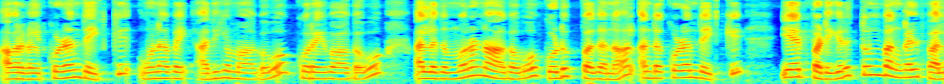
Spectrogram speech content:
அவர்கள் குழந்தைக்கு உணவை அதிகமாகவோ குறைவாகவோ அல்லது முரணாகவோ கொடுப்பதனால் அந்த குழந்தைக்கு ஏற்படுகிற துன்பங்கள் பல.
